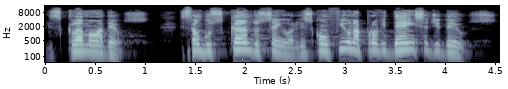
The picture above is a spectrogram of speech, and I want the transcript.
eles clamam a Deus, estão buscando o Senhor, eles confiam na providência de Deus.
